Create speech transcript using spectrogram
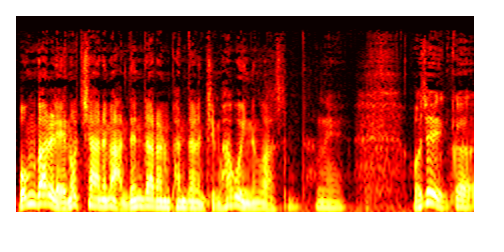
뭔가를 내놓지 않으면 안 된다라는 판단은 지금 하고 있는 것 같습니다. 네. 어제 그러니까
